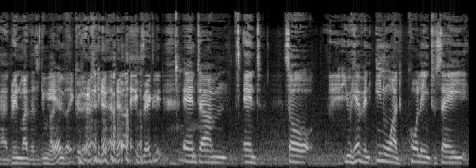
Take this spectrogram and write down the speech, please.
uh, grandmothers do have. knew they could have. exactly, and um, and so you have an inward calling to say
